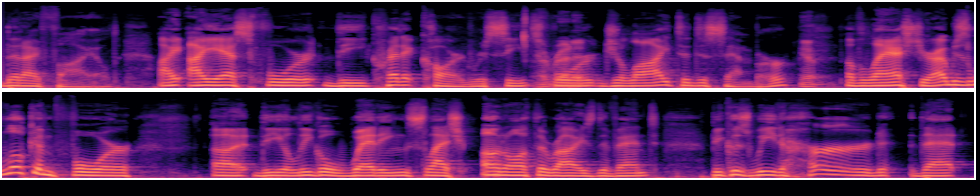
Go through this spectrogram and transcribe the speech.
that I filed. I, I asked for the credit card receipts for it. July to December Yep. of last year. I was looking for uh, the illegal wedding slash unauthorized event because we'd heard that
